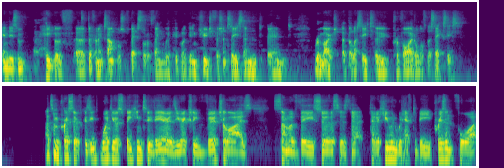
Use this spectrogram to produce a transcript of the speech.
and there's a heap of uh, different examples of that sort of thing where people are getting huge efficiencies and and remote ability to provide all of this access. That's impressive because you, what you're speaking to there is you actually virtualize some of the services that, that a human would have to be present for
